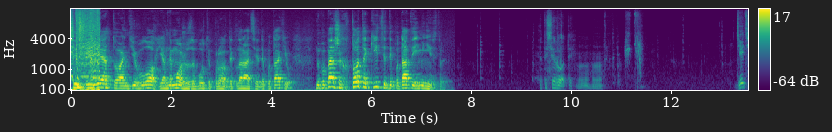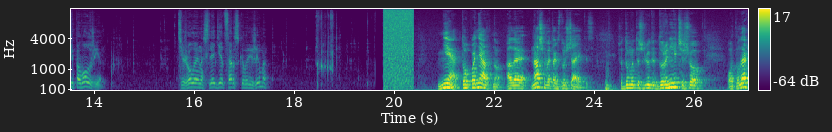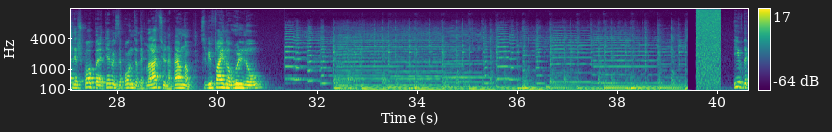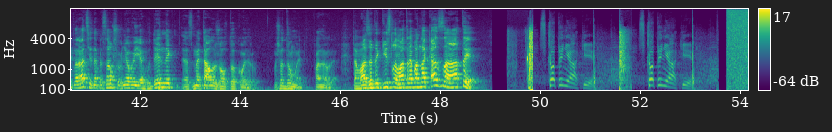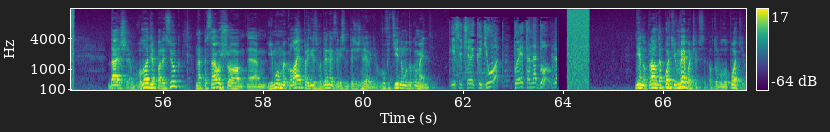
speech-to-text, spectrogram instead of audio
Всім привіт, то антивлог. Я не можу забути про декларації депутатів. Ну, по-перше, хто такі ці депутати і міністри? Это сироты. Дети Поволжья. Тяжелое наследие царского режима. Ні, то понятно, але на що ви так знущаєтесь? Що думаєте, що люди дурні чи що? От Олег Ляшко перед тим, як заповнити декларацію, напевно, собі файно гульнув. І в декларації написав, що в нього є годинник е, з металу жовтого кольору. Ви що думаєте, пане Олег? Та вас за такі слова треба наказати. Скотиняки! Скотиняки! Далі, Володя Парасюк написав, що ем, йому Миколай приніс годинник за 8 тисяч гривень в офіційному документі. Если человек идиот, то это надолго. Ні, ну правда, потім вибачився, але то було потім.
